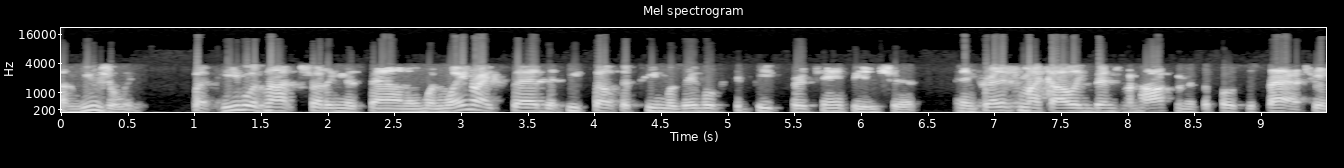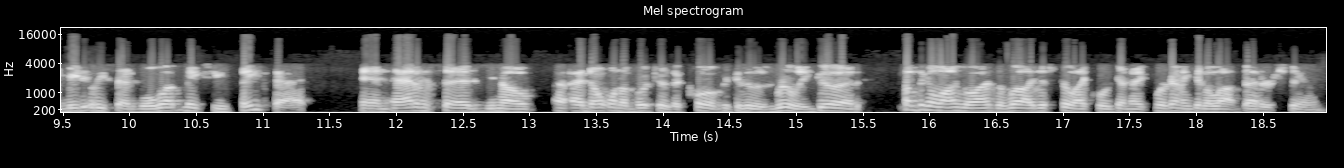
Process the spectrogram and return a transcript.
um, usually. But he was not shutting this down. And when Wainwright said that he felt the team was able to compete for a championship, and credit to my colleague Benjamin Hochman at the Post Dispatch, who immediately said, "Well, what makes you think that?" And Adam said, "You know, I don't want to butcher the quote because it was really good, something along the lines of, "Well, I just feel like we're gonna we're gonna get a lot better soon."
